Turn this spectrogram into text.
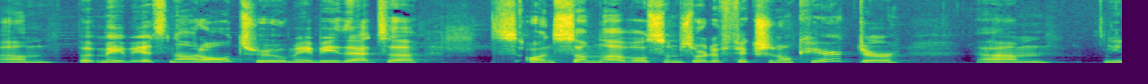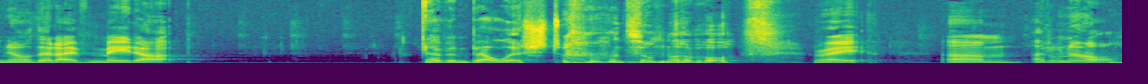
Um, but maybe it's not all true. Maybe that's a, on some level, some sort of fictional character, um, you know, that I've made up. I've embellished on some level, right? Um, I don't know.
